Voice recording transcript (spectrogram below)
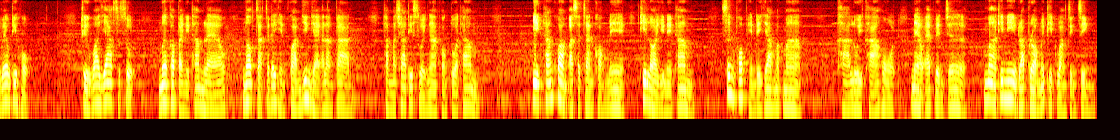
เวลที่ 6 ถือว่ายากสุดๆ เมื่อเข้าไปในถ้ำแล้ว นอกจากจะได้เห็นความยิ่งใหญ่อลังการ ธรรมชาติที่สวยงามของตัวถ้ำอีกทั้งความอัศจรรย์ของเมฆที่ลอยอยู่ในถ้ำซึ่งพบเห็นได้ยากมากๆ ขาลุยขาโหด แนวแอดเวนเจอร์ มาที่นี่รับรองไม่ผิดหวังจริง ๆ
